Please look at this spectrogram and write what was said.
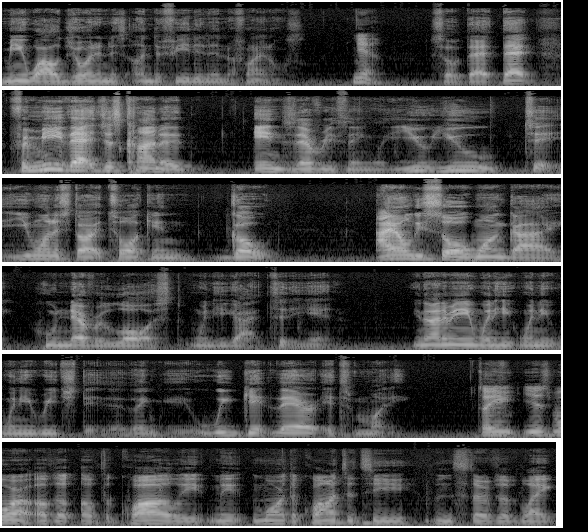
Meanwhile, Jordan is undefeated in the finals. yeah. So that that for me that just kind of ends everything. You you to you want to start talking goat. I only saw one guy who never lost when he got to the end. You know what I mean? When he when he when he reached it, think we get there, it's money. So you just more of the of the quality, more of the quantity in terms of like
